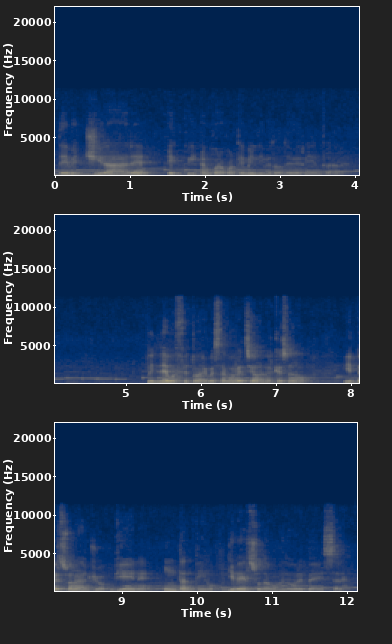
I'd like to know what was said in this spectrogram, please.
deve girare e qui ancora qualche millimetro deve rientrare. Quindi devo effettuare questa correzione perché sennò il personaggio viene un tantino diverso da come dovrebbe essere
